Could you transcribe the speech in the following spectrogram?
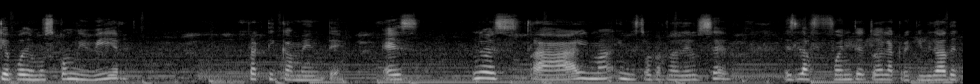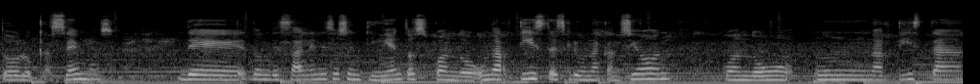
que podemos convivir prácticamente. Es nuestra alma y nuestro verdadero ser es la fuente de toda la creatividad, de todo lo que hacemos, de donde salen esos sentimientos cuando un artista escribe una canción, cuando un artista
